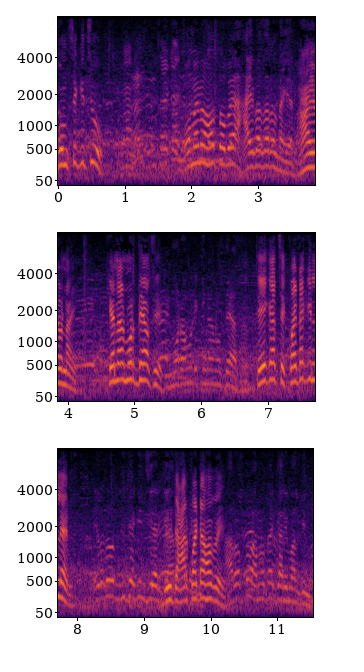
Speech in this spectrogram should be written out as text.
কমছে কিছু? কমে না তবে হাই বাজারও নাই আর। হাইও নাই। কেনার মধ্যে আছে। মোটামুটি কেনার মধ্যে আছে। ঠিক আছে কয়টা কিনলেন? দুইটা আর কয়টা হবে? আরও তো গাড়ি মাল কিনবো।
